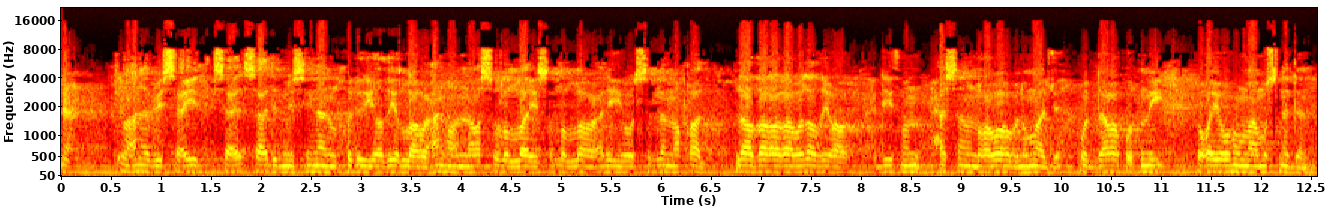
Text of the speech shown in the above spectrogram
نعم. وعن أبي سعيد سعد بن سنان الخدري رضي الله عنه أن رسول الله صلى الله عليه وسلم قال لا ضرر ولا ضرار حديث حسن رواه ابن ماجه والدار قطني وغيرهما مسندا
